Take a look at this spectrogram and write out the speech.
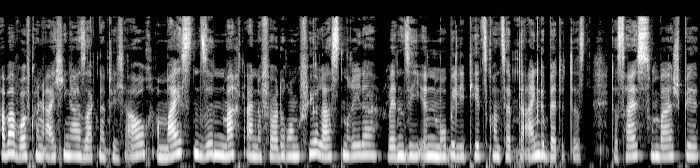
Aber Wolfgang Eichinger sagt natürlich auch, am meisten Sinn macht eine Förderung für Lastenräder, wenn sie in Mobilitätskonzepte eingebettet ist. Das heißt zum Beispiel,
